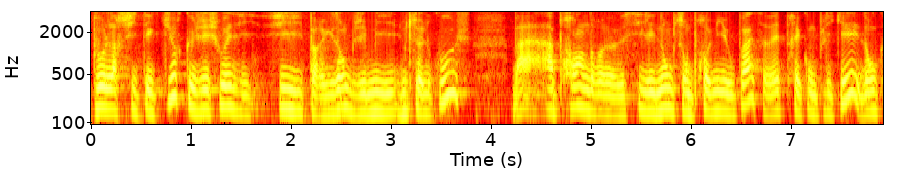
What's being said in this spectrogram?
pour l'architecture que j'ai choisie. Si, par exemple, j'ai mis une seule couche, bah, apprendre euh, si les nombres sont premiers ou pas, ça va être très compliqué. donc,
